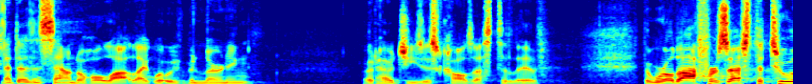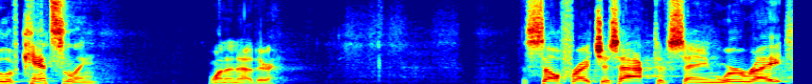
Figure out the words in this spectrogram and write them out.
That doesn't sound a whole lot like what we've been learning about how Jesus calls us to live. The world offers us the tool of canceling one another. The self righteous act of saying, we're right,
